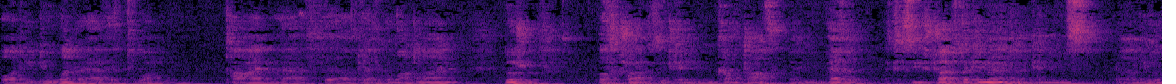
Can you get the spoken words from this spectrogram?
what we do want to have at one time have uh, to have a command line version of Scribus which can do common task where you have an existing Scribus document and can use uh, a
